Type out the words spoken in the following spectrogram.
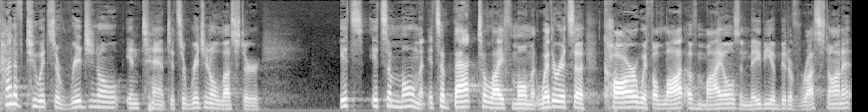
kind of to its original intent, its original luster. It's, it's a moment, it's a back to life moment. Whether it's a car with a lot of miles and maybe a bit of rust on it,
